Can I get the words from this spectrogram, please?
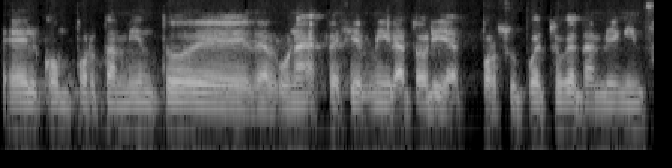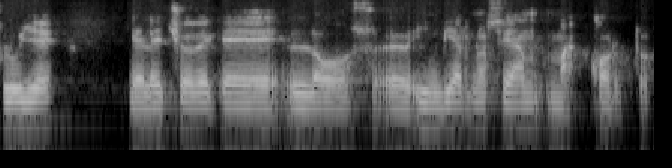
el comportamiento de, algunas especies migratorias. Por supuesto que también influye el hecho de que los eh, inviernos sean más cortos.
